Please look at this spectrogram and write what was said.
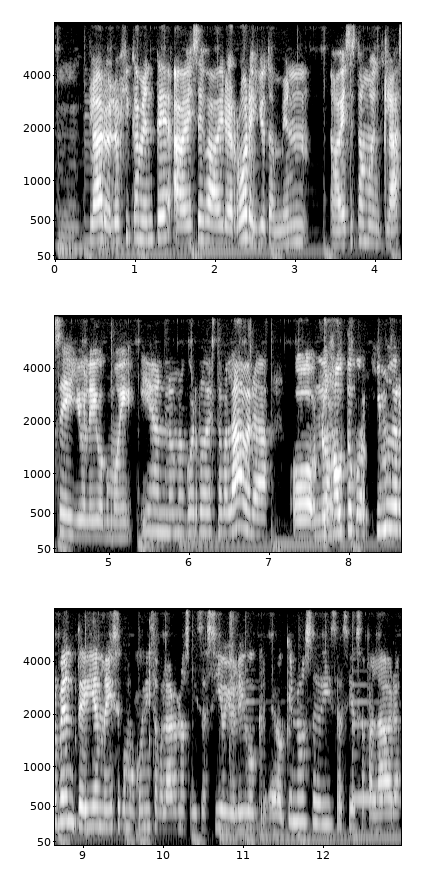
Mm. claro, lógicamente a veces va a haber errores. Yo también, a veces estamos en clase y yo le digo como, Ian, no me acuerdo de esta palabra. O nos autocorregimos de repente y Ian me dice como, con esa palabra no se dice así. O yo le digo, creo que no se dice así esa palabra.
